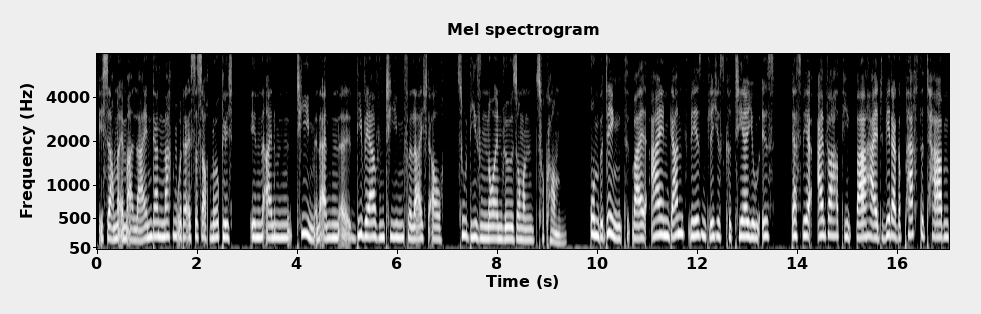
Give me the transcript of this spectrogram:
ich sage mal, im Alleingang machen? Oder ist es auch möglich, in einem Team, in einem äh, diversen Team vielleicht auch zu diesen neuen Lösungen zu kommen? Unbedingt, weil ein ganz wesentliches Kriterium ist, dass wir einfach die Wahrheit weder gepachtet haben,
